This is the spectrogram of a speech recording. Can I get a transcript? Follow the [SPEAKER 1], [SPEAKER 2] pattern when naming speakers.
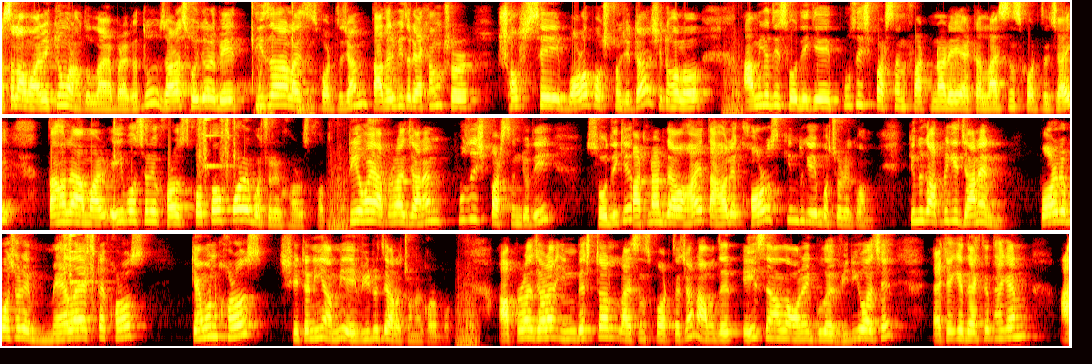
[SPEAKER 1] আসসালামু আলাইকুম রহমতুল্লাহ বারাকাতু যারা সৌদি আরবে তিজা লাইসেন্স করতে চান, তাদের ভিতরে একাংশর সবচেয়ে বড় প্রশ্ন যেটা, সেটা হলো, আমি যদি সৌদিকে পঁচিশ পার্সেন্ট পার্টনারে একটা লাইসেন্স করতে চাই, তাহলে আমার এই বছরে খরচ কত, পরের বছরে খরচ কত? প্রিয় ভাই, আপনারা জানেন, পঁচিশ পার্সেন্ট যদি সৌদিকে পার্টনার দেওয়া হয়, তাহলে খরচ কিন্তু এই বছরে কম। কিন্তু আপনি কি জানেন, পরের বছরে মেলা একটা খরচ কেমন খরচ সেটা নিয়ে আমি এই ভিডিওতে আলোচনা করব। আপনারা যারা ইনভেস্টার লাইসেন্স করতে চান, আমাদের এই চ্যানেলে অনেকগুলো ভিডিও আছে, একে একে দেখতে থাকেন।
